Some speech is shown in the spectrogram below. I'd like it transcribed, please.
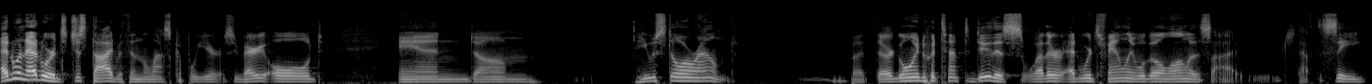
Edwin Edwards just died within the last couple years. Very old, and um, he was still around but they're going to attempt to do this. Whether Edwards' family will go along with this, I just have to see.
